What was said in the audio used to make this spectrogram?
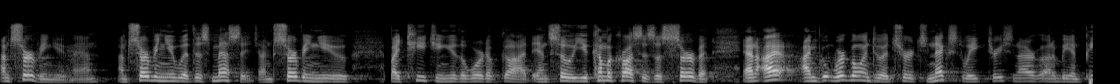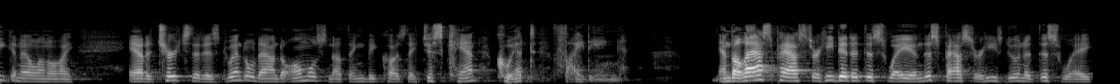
I'm serving you, man. I'm serving you with this message. I'm serving you by teaching you the Word of God. And so you come across as a servant. And I, I'm, we're going to a church next week. Teresa and I are going to be in Pekin, Illinois, at a church that has dwindled down to almost nothing because they just can't quit fighting. And the last pastor, he did it this way, and this pastor, he's doing it this way.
